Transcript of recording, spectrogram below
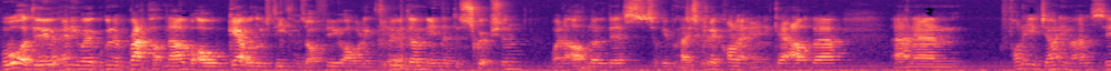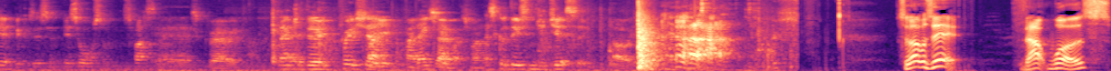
Well, what I'll do anyway, we're going to wrap up now, but I'll get all those details off you. I will include Yeah. them in the description when I upload this, so people can Thank just you. click on it and get out there and um, follow your journey, man. See it because it's it's awesome. It's fascinating. Yeah, fascinating. it's great. Thank you, dude. Appreciate Thank- you. thank you so much, man. Let's go do some jiu-jitsu. Oh yeah. So that was it. That was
